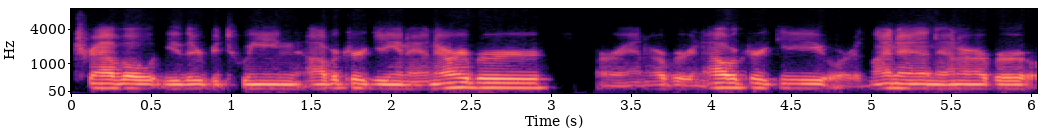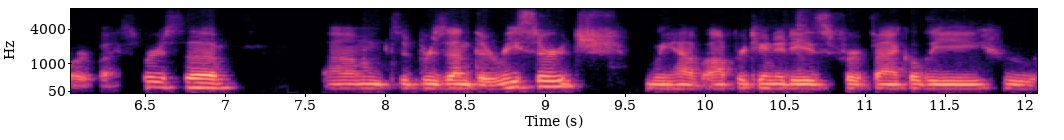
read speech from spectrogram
travel either between Albuquerque and Ann Arbor, or Ann Arbor and Albuquerque, or Atlanta and Ann Arbor, or vice versa um, to present their research. We have opportunities for faculty who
